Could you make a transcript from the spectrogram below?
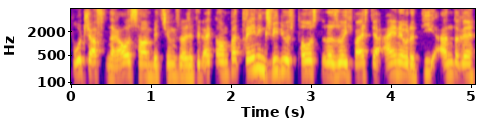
Botschaften raushauen beziehungsweise vielleicht auch ein paar Trainingsvideos posten oder so. Ich weiß, der eine oder die andere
